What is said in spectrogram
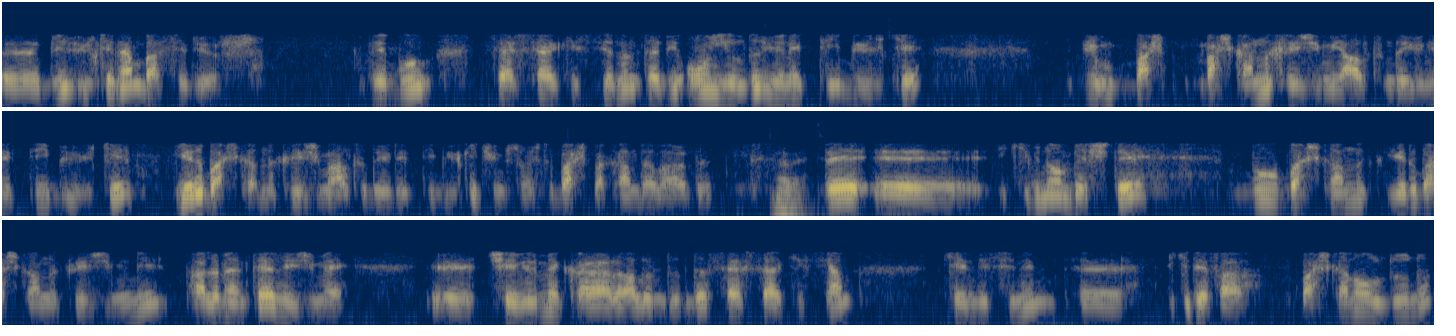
e, bir ülkeden bahsediyoruz. Ve bu Serserkisyan'ın tabii 10 yıldır yönettiği bir ülke. Baş, başkanlık rejimi altında yönettiği bir ülke. Yarı başkanlık rejimi altında yönettiği bir ülke. Çünkü sonuçta başbakan da vardı. Evet. Ve e, 2015'te bu başkanlık, yarı başkanlık rejimini parlamenter rejime e, çevirme kararı alındığında Serf Sarkisyan kendisinin e, iki defa başkan olduğunu,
